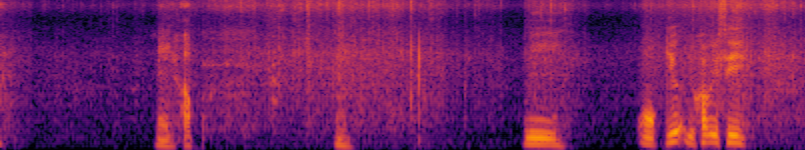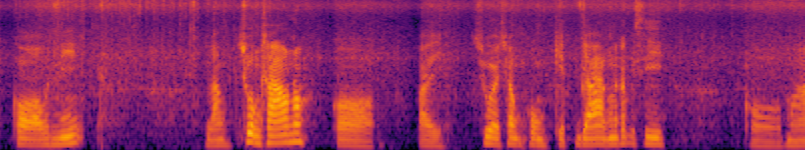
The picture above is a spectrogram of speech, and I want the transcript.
ยนี่ครับมีออกเยอะอยู่ครับไอซีก็วันนี้ หลังช่วงเช้าเนาะก็ไปช่วยช่างพงเก็บยางนะครับไอซีก็มา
